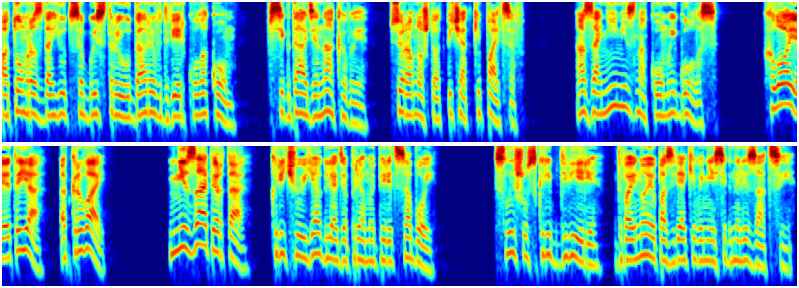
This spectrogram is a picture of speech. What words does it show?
Потом раздаются быстрые удары в дверь кулаком, всегда одинаковые, все равно, что отпечатки пальцев. А за ними знакомый голос. «Хлоя, это я! Открывай!» «Не заперто!» — кричу я, глядя прямо перед собой. Слышу скрип двери, двойное позвякивание сигнализации.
